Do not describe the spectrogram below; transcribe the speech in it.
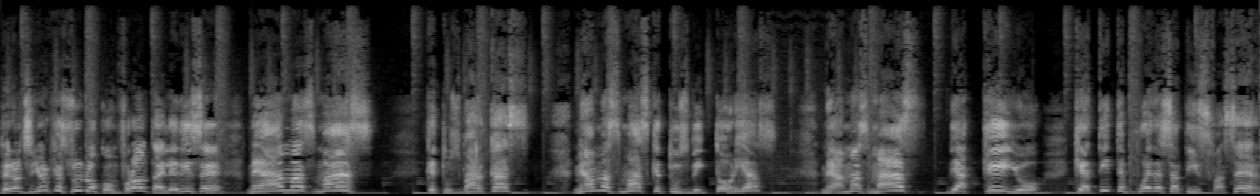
Pero el Señor Jesús lo confronta y le dice, ¿me amas más que tus barcas? ¿Me amas más que tus victorias? ¿Me amas más de aquello que a ti te puede satisfacer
